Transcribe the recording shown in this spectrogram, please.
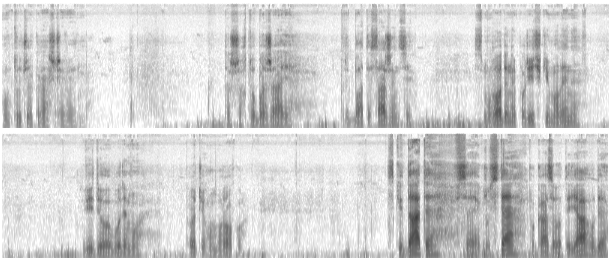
О, тут же краще видно. Так що хто бажає придбати саджанці, смородини, порічки, малини. Відео будемо протягом року скидати, все як росте, показувати ягоди,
